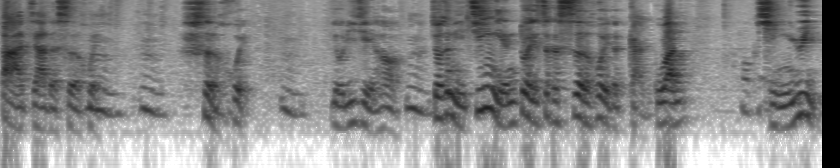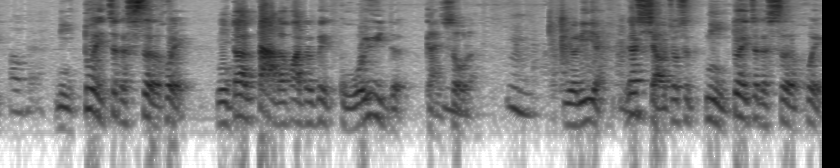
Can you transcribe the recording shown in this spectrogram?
大家的社会，嗯嗯。社会。嗯有理解哈？嗯。就是你今年对这个社会的感官、行运，OK，你对这个社会，你当然大的话就被国运的感受了。嗯。有理解？那小就是你对这个社会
